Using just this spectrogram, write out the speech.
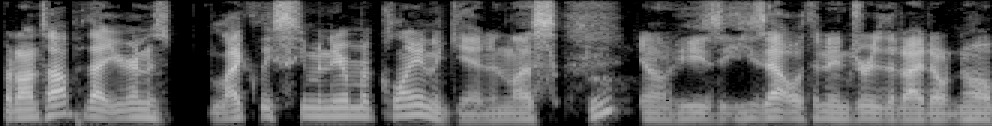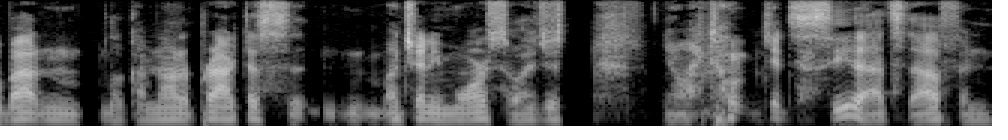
But on top of that, you're going to likely see Munir McClain again, unless Hmm. you know he's he's out with an injury that I don't know about. And look, I'm not at practice much anymore, so I just you know I don't get to see that stuff. And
